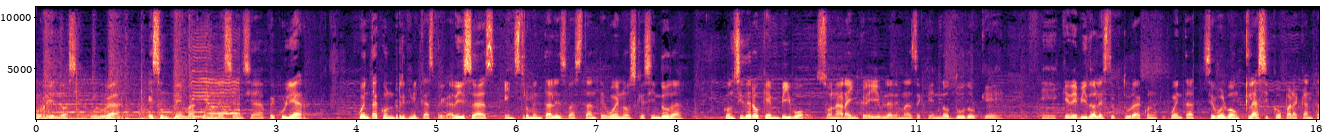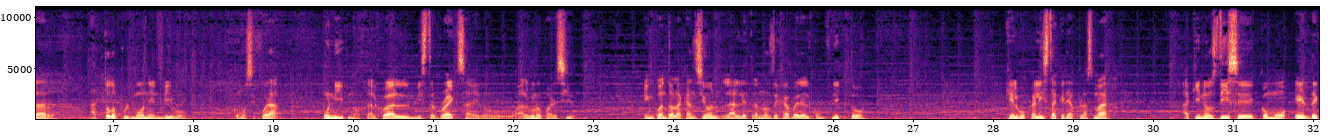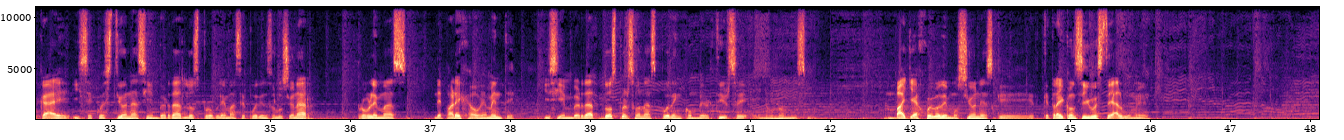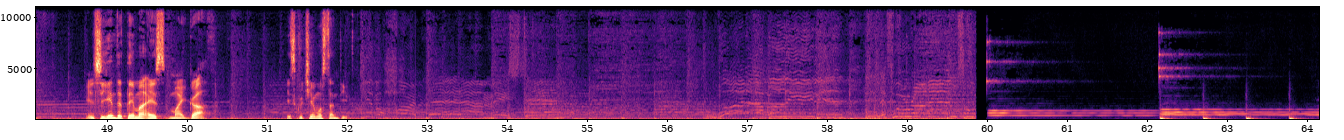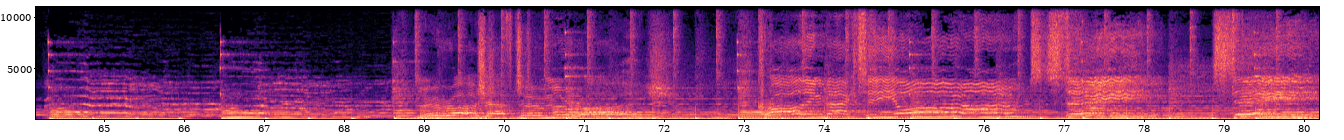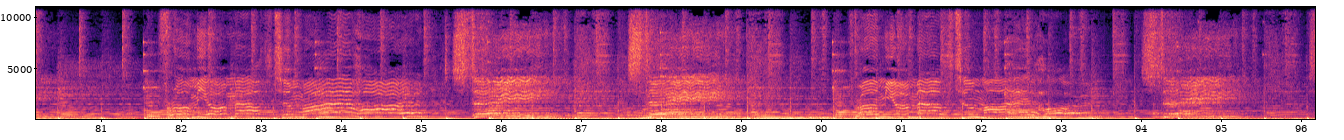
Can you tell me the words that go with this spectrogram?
Corriendo hacia algún lugar es un tema con una esencia peculiar. Cuenta con rítmicas pegadizas e instrumentales bastante buenos que sin duda considero que en vivo sonará increíble, además de que no dudo que, eh, que debido a la estructura con la que cuenta se vuelva un clásico para cantar a todo pulmón en vivo, como si fuera un himno, tal cual Mr. Brightside o alguno parecido. En cuanto a la canción, la letra nos deja ver el conflicto que el vocalista quería plasmar, Aquí nos dice cómo él decae y se cuestiona si en verdad los problemas se pueden solucionar. Problemas de pareja, obviamente, y si en verdad dos personas pueden convertirse en uno mismo. Vaya juego de emociones que, trae consigo este álbum, ¿eh? El siguiente tema es My God. Escuchemos tantito.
